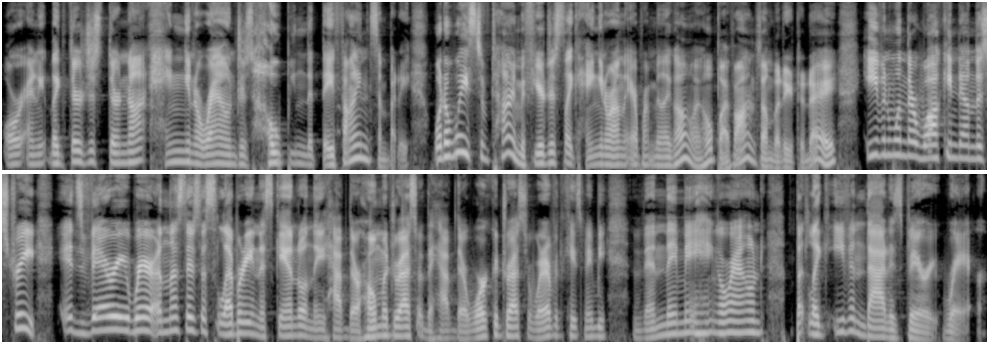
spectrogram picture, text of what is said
or any like they're just they're not hanging around just hoping that they find somebody. What a waste of time if you're just like hanging around the airport and be like, "Oh, I hope I find somebody today." Even when they're walking down the street, it's very rare unless there's a celebrity in a scandal and they have their home address or they have their work address or whatever the case may be, then they may hang around, but like even that is very rare.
